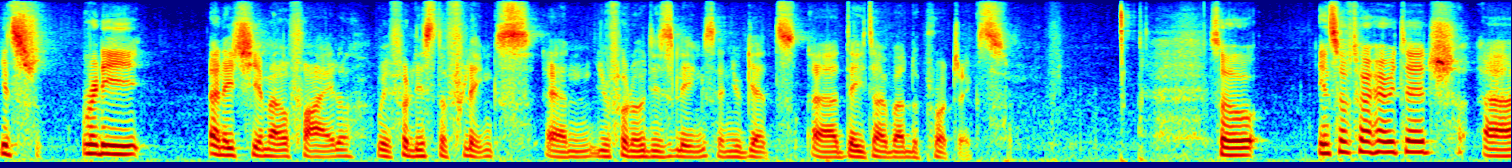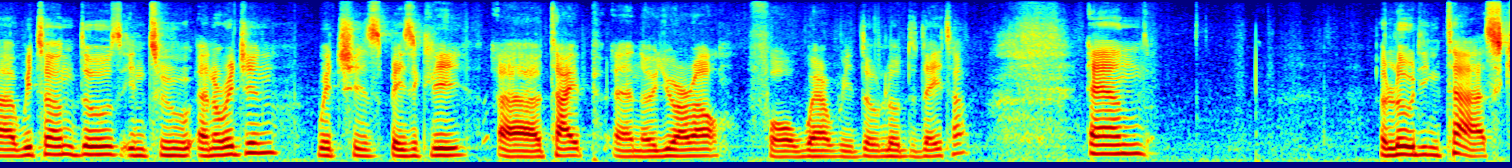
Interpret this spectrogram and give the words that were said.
it's really an HTML file with a list of links, and you follow these links and you get uh, data about the projects. So in software heritage, uh, we turn those into an origin, which is basically a type and a URL for where we download the data. And a loading task,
